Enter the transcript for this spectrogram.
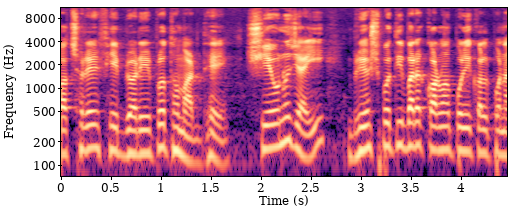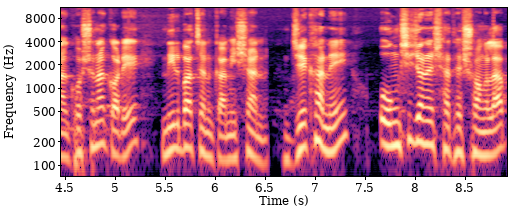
বছরের ফেব্রুয়ারির প্রথমার্ধে। সে অনুযায়ী বৃহস্পতিবার কর্মপরিকল্পনা ঘোষণা করে নির্বাচন কমিশন, যেখানে অংশীজনের সাথে সংলাপ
